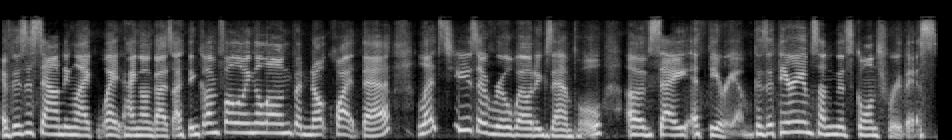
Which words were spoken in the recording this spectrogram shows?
if this is sounding like, wait, hang on, guys, I think I'm following along, but not quite there. Let's use a real world example of, say, Ethereum, because Ethereum is something that's gone through this.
